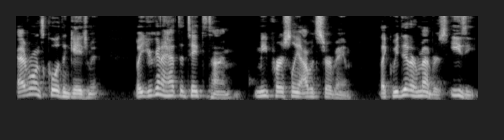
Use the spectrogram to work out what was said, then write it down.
everyone's cool with engagement, but you're going to have to take the time. Me personally, I would survey them. Like we did our members. Easy.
